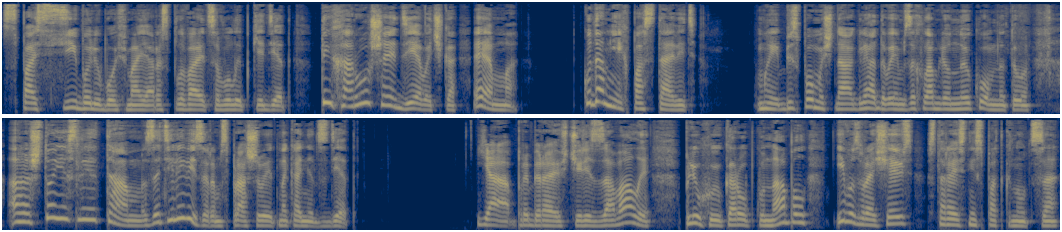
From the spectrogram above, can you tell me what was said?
«Спасибо, любовь моя», — расплывается в улыбке дед. «Ты хорошая девочка, Эмма. Куда мне их поставить?» Мы беспомощно оглядываем захламленную комнату. «А что, если там, за телевизором?» — спрашивает, наконец, дед. Я пробираюсь через завалы, плюхаю коробку на пол и возвращаюсь, стараясь не споткнуться.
